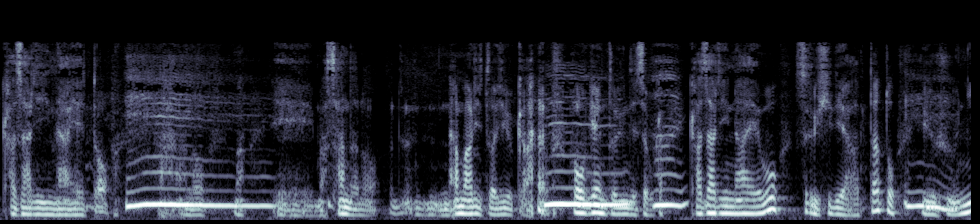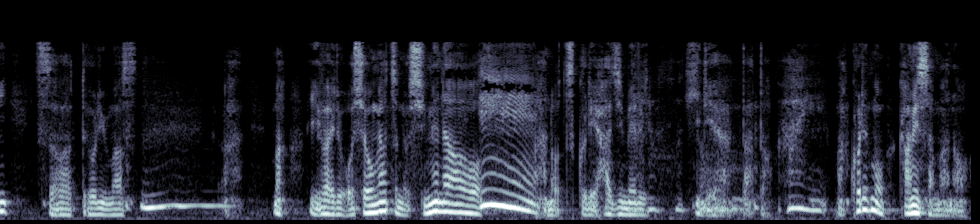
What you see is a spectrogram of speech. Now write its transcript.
飾り苗と、えー、あのまえーまあ、三田の鉛というか、方言というんでしょうか、飾り苗をする日であったというふうに伝わっております。まあ、いわゆるお正月のしめ縄を、えー、あの作り始める日であったと、はい。まあ、これも神様の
